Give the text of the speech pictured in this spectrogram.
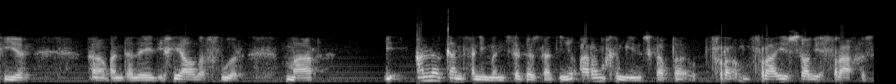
gee uh, want hulle het die geld daarvoor maar die ander kant van die muntstuk is dat in jou arm gemeenskappe vra, vra jouself die vraag is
